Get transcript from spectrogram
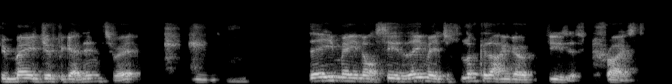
who may just be getting into it, they may not see that. They may just look at that and go, Jesus Christ.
